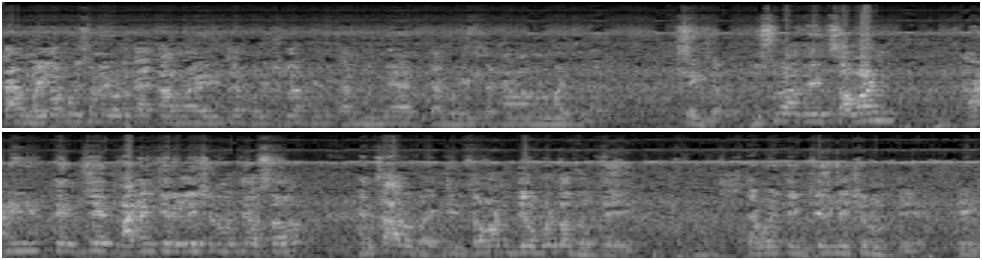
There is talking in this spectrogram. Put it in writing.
काय महिला पोलिसांना एवढं काय काम आहे? इथल्या पोलिसला किती काम आहेत काय बघितलं काम आम्हाला माहिती नाही. एक झालं दुसरं आता हे चव्हाण आणि त्यांचे मान्यांचे रिलेशन होते असं यांचा आरोप आहे की चव्हाण देवगडलाच होते. त्यामुळे त्यांचे रिलेशन होते. एक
